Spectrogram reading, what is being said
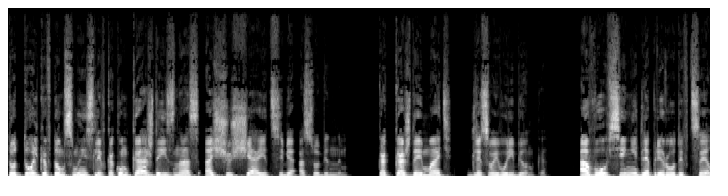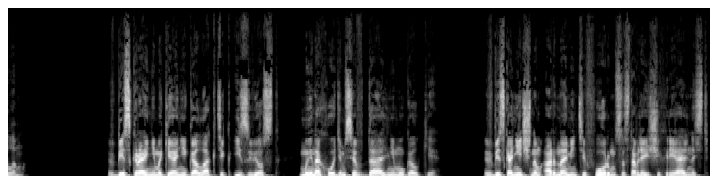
то только в том смысле, в каком каждый из нас ощущает себя особенным, как каждая мать для своего ребенка, а вовсе не для природы в целом. В бескрайнем океане галактик и звезд мы находимся в дальнем уголке. В бесконечном орнаменте форм, составляющих реальность,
